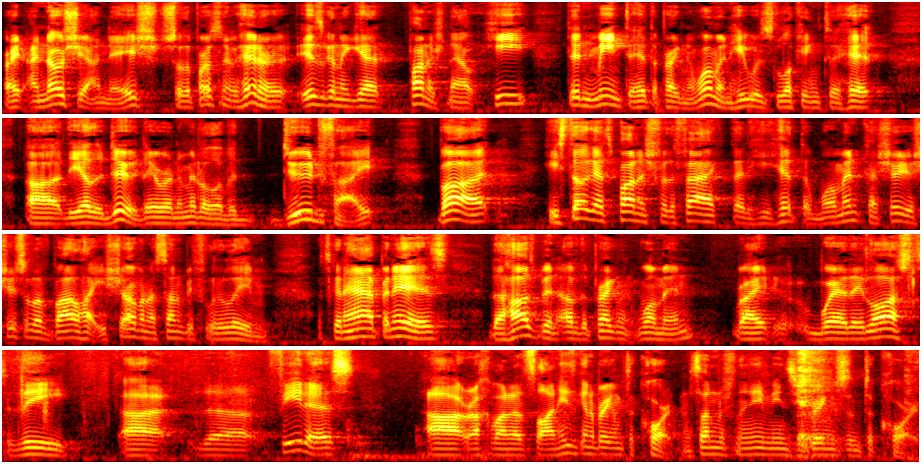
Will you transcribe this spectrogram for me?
Right? I know she anesh, so the person who hit her is going to get punished. Now he didn't mean to hit the pregnant woman. He was looking to hit uh, the other dude. They were in the middle of a dude fight, but he still gets punished for the fact that he hit the woman. What's going to happen is the husband of the pregnant woman, right, where they lost the uh, the fetus, uh, Rahman al he's going to bring him to court. And Son means he brings him to court.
